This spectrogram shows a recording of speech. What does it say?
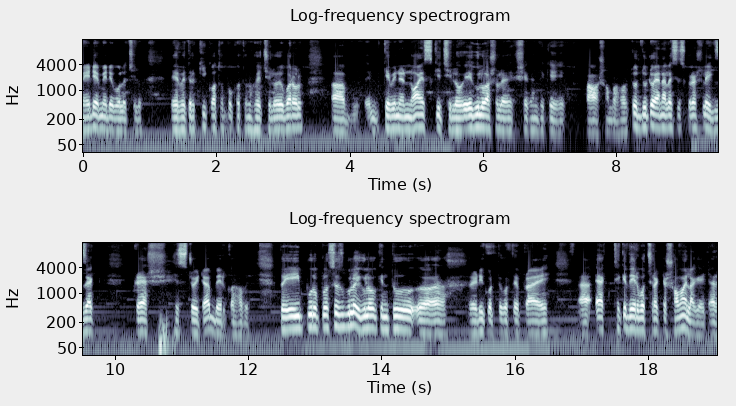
মেডে মেডে বলেছিল, এর ভেতরে কি কথোপকথন হয়েছিল ওভারঅল কেবিনের নয়েস কী ছিল, এগুলো আসলে সেখান থেকে পাওয়া সম্ভব হবে। তো দুটো অ্যানালাইসিস করে আসলে এক্স্যাক্ট ক্র্যাশ হিস্ট্রিটা বের করা হবে। তো এই পুরো প্রসেসগুলো এগুলো কিন্তু রেডি করতে করতে প্রায় এক থেকে দেড় বছর একটা সময় লাগে এটার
